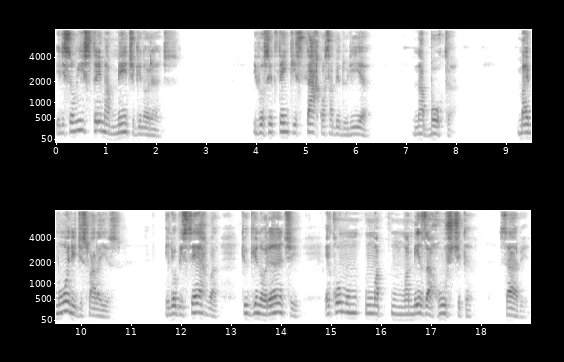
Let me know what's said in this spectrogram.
eles são extremamente ignorantes. E você tem que estar com a sabedoria na boca. Maimônides fala isso. Ele observa que o ignorante é como uma, uma mesa rústica, sabe?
